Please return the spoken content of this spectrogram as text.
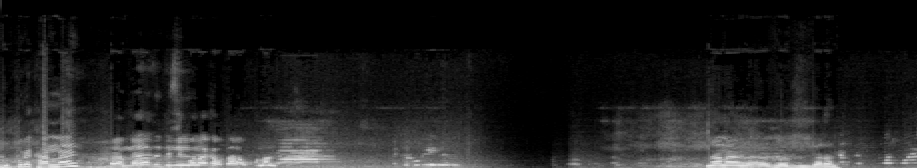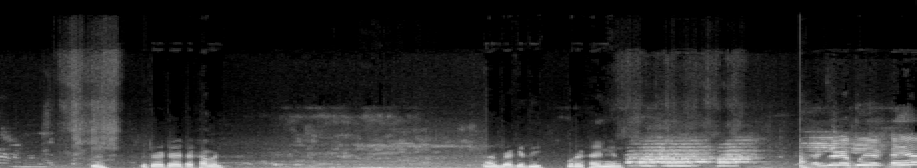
দুপুরে খান নাই? না না দাঁড়ান। এটা এটা এটা খাবেন। আমি ব্যাগে দিই পরে খাই নিন এক জায়গায় বইয়া খাইয়া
